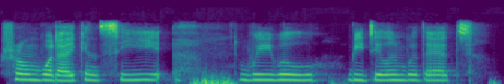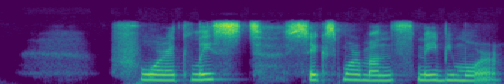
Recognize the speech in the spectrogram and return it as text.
from what I can see, we will be dealing with it for at least six more months, maybe more.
